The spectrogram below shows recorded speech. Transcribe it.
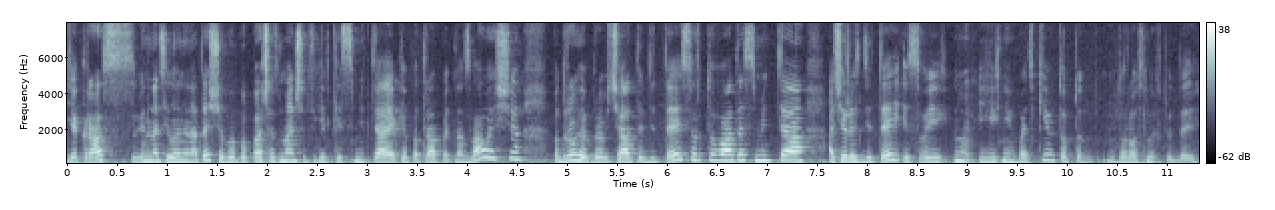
якраз він націлений на те, щоб, по-перше, зменшити кількість сміття, яке потрапить на звалище. По-друге, привчати дітей сортувати сміття, а через дітей і своїх ну, і їхніх батьків, тобто дорослих людей.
